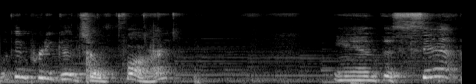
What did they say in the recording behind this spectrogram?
looking pretty good so far. And the scent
